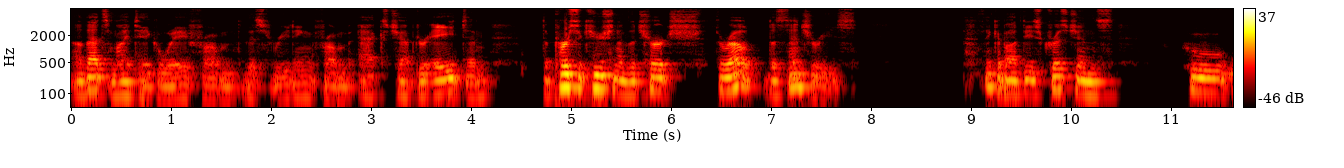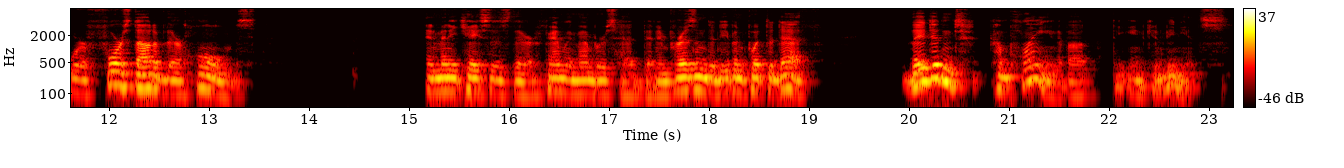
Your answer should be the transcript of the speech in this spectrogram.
Uh, that's my takeaway from this reading from Acts chapter 8 and the persecution of the church throughout the centuries. Think about these Christians who were forced out of their homes. In many cases, their family members had been imprisoned and even put to death. They didn't complain about the inconvenience.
